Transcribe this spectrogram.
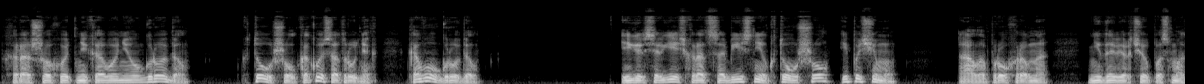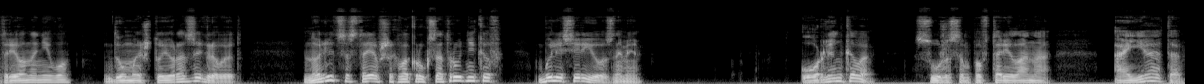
«Хорошо, хоть никого не угробил». Кто ушел? Какой сотрудник? Кого угробил? Игорь Сергеевич вкратце объяснил, кто ушел и почему. Алла Прохоровна недоверчиво посмотрела на него, думая, что ее разыгрывают. Но лица стоявших вокруг сотрудников были серьезными. «Орленкова?» — с ужасом повторила она. «А я-то...»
